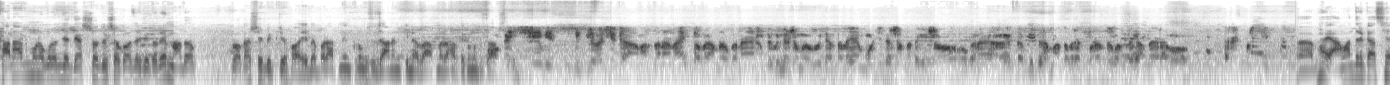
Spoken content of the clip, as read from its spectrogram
থানার মনে করেন যে দেড়শো দুশো গজের ভিতরে মাদক প্রকাশ্যে বিক্রি হয়। এই ব্যাপারে আপনি কোনো কিছু জানেন কিনা বা আপনার হাতে কোনো কিছু আসছে বিক্রি হয় সেটা আমার জানা নাই। তবে আমরা ওখানে বিভিন্ন সময় অভিযান চালাই মসজিদের সামনে থেকে সহ ওখানে একটা এক আছে। ওখান থেকে আমরা ভাই আমাদের কাছে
